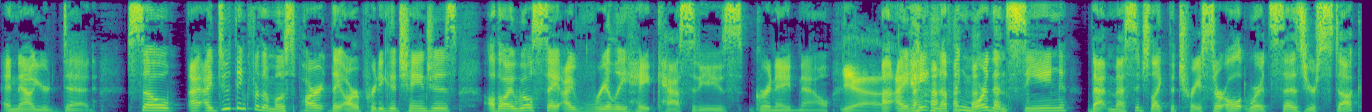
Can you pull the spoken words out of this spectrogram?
and now you're dead. So I, I do think for the most part they are pretty good changes. Although I will say I really hate Cassidy's grenade now. Yeah. I, I hate nothing more than seeing that message like the tracer alt where it says you're stuck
